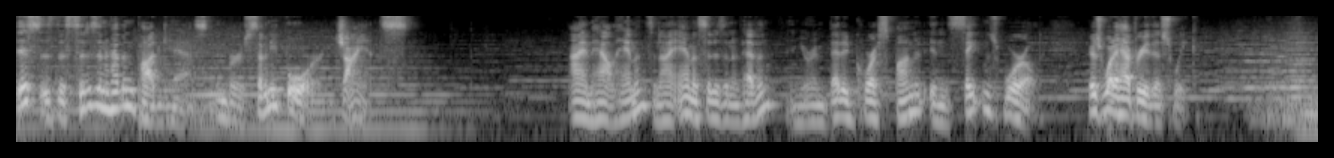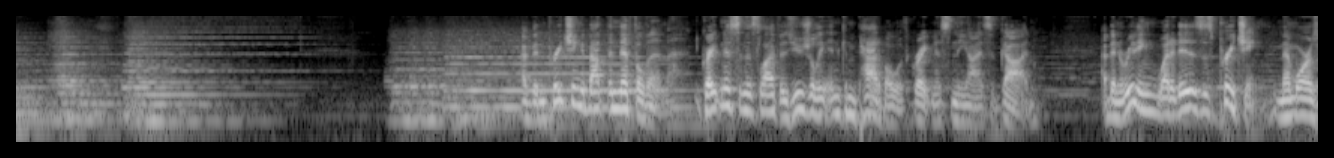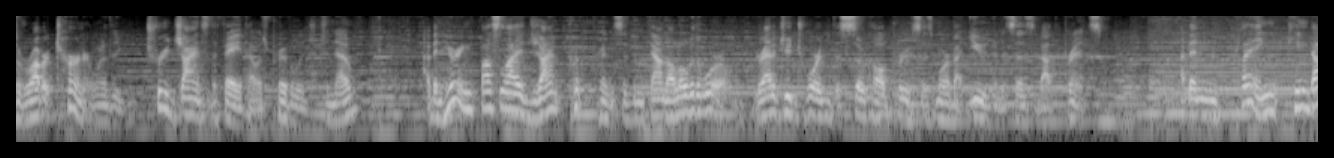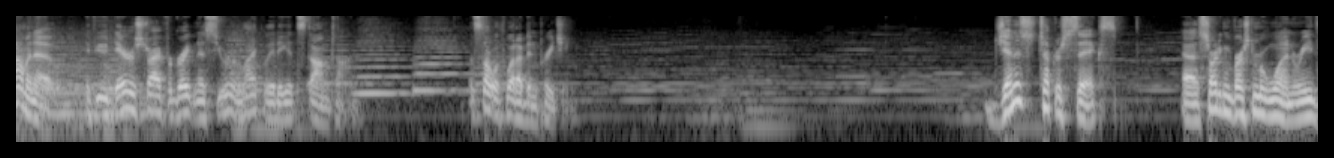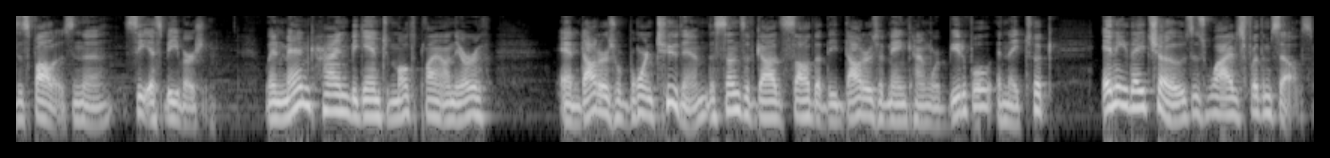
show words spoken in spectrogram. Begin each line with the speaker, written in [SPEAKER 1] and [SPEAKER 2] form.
[SPEAKER 1] This is the Citizen of Heaven podcast, number 74 Giants. I am Hal Hammonds, and I am a citizen of heaven, and your embedded correspondent in Satan's world. Here's what I have for you this week. I've been preaching about the Nephilim. Greatness in this life is usually incompatible with greatness in the eyes of God. I've been reading What It Is is Preaching, memoirs of Robert Turner, one of the true giants of the faith I was privileged to know. I've been hearing fossilized giant footprints have been found all over the world. Your attitude toward the so called proof says more about you than it says about the prince. I've been playing Kingdomino. If you dare strive for greatness, you are likely to get stomped on. Let's start with what I've been preaching. Genesis chapter 6, uh, starting in verse number 1, reads as follows in the CSB version When mankind began to multiply on the earth, and daughters were born to them, the sons of God saw that the daughters of mankind were beautiful, and they took any they chose as wives for themselves.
